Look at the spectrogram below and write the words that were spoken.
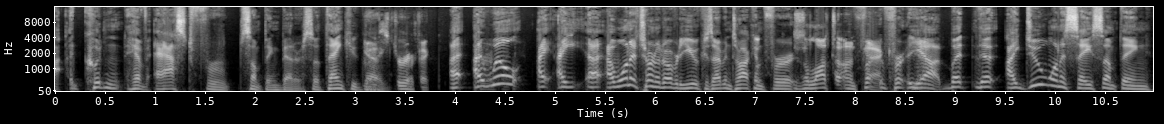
I couldn't have asked for something better. So thank you, Greg. Yes, terrific. I, I will. I I, I want to turn it over to you because I've been talking for There's a lot to unpack. for, yeah. but the, I do want to say something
